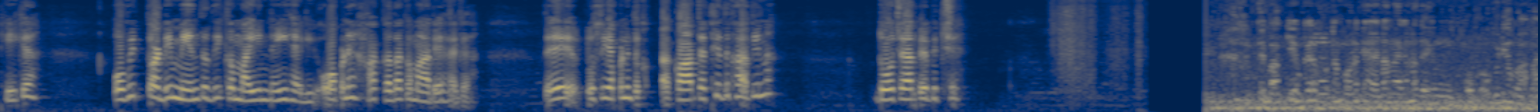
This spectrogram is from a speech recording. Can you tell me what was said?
ਠੀਕ ਹੈ? ਉਹ ਵੀ ਤੁਹਾਡੀ ਮਿਹਨਤ ਦੀ ਕਮਾਈ ਨਹੀਂ ਹੈਗੀ ਉਹ ਆਪਣੇ ਹੱਕ ਦਾ ਕਮਾ ਰਿਹਾ ਹੈਗਾ। ਤੇ ਤੁਸੀਂ ਆਪਣੀ ਔਕਾਤ ਇੱਥੇ ਦਿਖਾਤੀ ਨਾ 2-4 ਰੁਪਏ ਪਿੱਛੇ। ਤੇ ਬਾਕੀ ਉਹ ਕਿਹੜਾ ਮੋਟਾ ਮੋਟਾ ਕਹਿਣਾ ਮੈਂ ਕਹਿੰਦਾ ਦੇਖ ਉਹ ਵੀਡੀਓ ਬਣਾ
